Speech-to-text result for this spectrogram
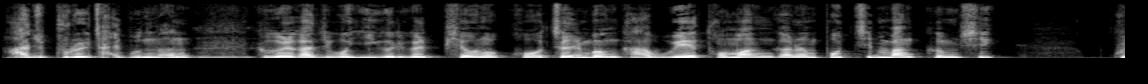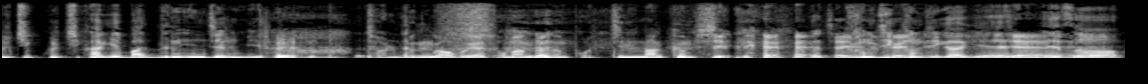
아주 불을 잘 붙는 그걸 가지고 이글이글 피워놓고 젊은 가부에 도망가는 보침만큼씩 굵직굵직하게 만든 인절미를 젊은 과부에 도망가는 보찜만큼씩. 예, 재밌는 큼직큼직하게. 예. 해서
